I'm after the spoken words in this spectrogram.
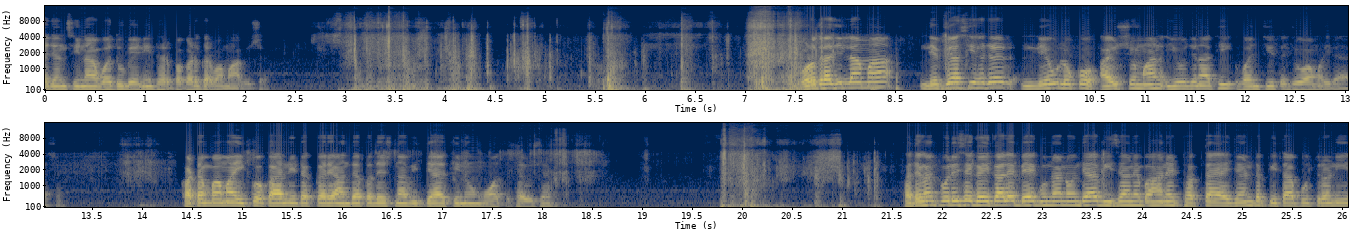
એજન્સીના વધુ બેની ધરપકડ કરવામાં આવી છે. વડોદરા જિલ્લામાં નેવ્યાસી હજાર નેવું લોકો આયુષ્યમાન યોજનાથી વંચિત જોવા મળી રહ્યા છે. ખટંબામાં ઇકો કારની ટક્કરે આંધ્રપ્રદેશના વિદ્યાર્થીનું મોત થયું છે. ફતેગંજ પોલીસે ગઈકાલે બે ગુના નોંધ્યા. વિઝાને બહાને ઠગતા એજન્ટ પિતા પુત્રની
